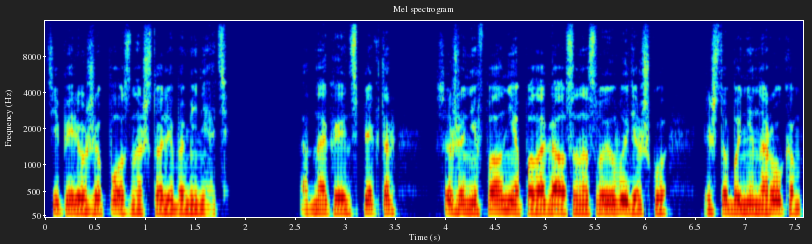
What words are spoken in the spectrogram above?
теперь уже поздно что-либо менять. Однако инспектор все же не вполне полагался на свою выдержку, и чтобы ненароком,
